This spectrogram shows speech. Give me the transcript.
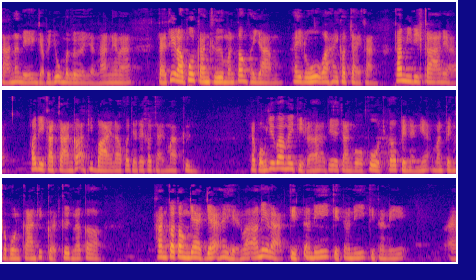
การณ์นั่นเองอย่าไปยุ่งมันเลยอย่างนั้นใช่ไหมแต่ที่เราพูดกันคือมันต้องพยายามให้รู้ว่าให้เข้าใจกัน ถ้ามีดีกาเนี่ยพระดีกาจารย์ก็อธิบายเราก็จะได้เข้าใจมากขึ้นแต่ผมคิดว่าไม่ผิดแล้วที่อาจารย์โบพูดก็เป็นอย่างนี้มันเป็นกระบวนการที่เกิดขึ้นแล้วก็ ท่านก็ต้องแยกแยะให้เห็นว่าเอานี่แหละกิจอันนี้ กิจอันนี้ กิจอันนี้ อ่า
